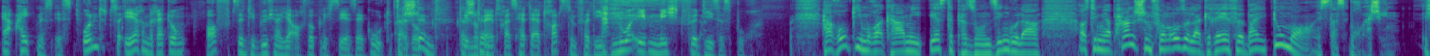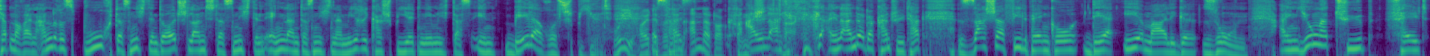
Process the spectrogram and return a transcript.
Ereignis ist. Und zur Ehrenrettung, oft sind die Bücher ja auch wirklich sehr, sehr gut. Das also stimmt, das den stimmt. Nobelpreis hätte er trotzdem verdient, nur eben nicht für dieses Buch. Haruki Murakami, erste Person Singular. Aus dem Japanischen von Ursula Gräfe bei Dumont ist das Buch erschienen. Ich habe noch ein anderes Buch, das nicht in Deutschland, das nicht in England, das nicht in Amerika spielt, nämlich das in Belarus spielt. Ui, heute Es wird ein heißt- Underdog-Country Ein, ein Underdog-Country-Tag. Sascha Filipenko, der ehemalige Sohn. Ein junger Typ fällt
